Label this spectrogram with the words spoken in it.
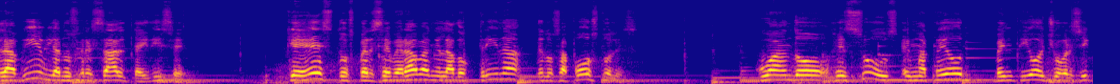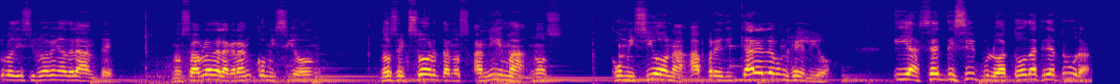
la Biblia nos resalta y dice que estos perseveraban en la doctrina de los apóstoles. Cuando Jesús en Mateo 28, versículo 19 en adelante, nos habla de la gran comisión, nos exhorta, nos anima, nos comisiona a predicar el Evangelio y a ser discípulo a toda criatura.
